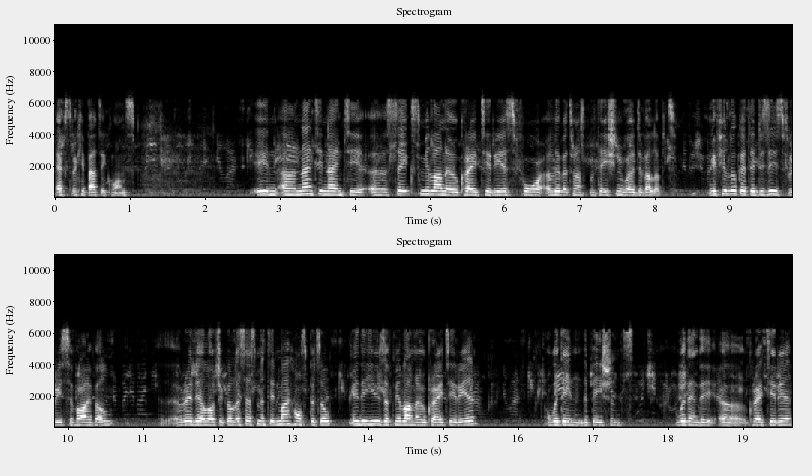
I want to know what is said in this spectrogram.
extrahepatic ones. In uh, 1996, Milano criteria for liver transplantation were developed. If you look at the disease-free survival, uh, radiological assessment in my hospital in the use of Milano criteria, within the patients, within the uh, criteria.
